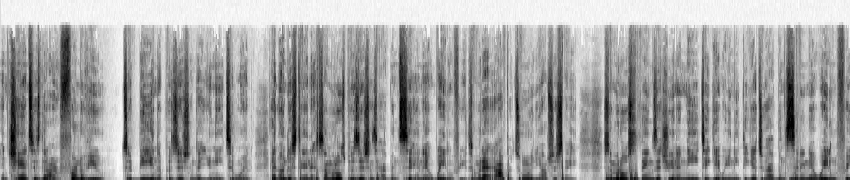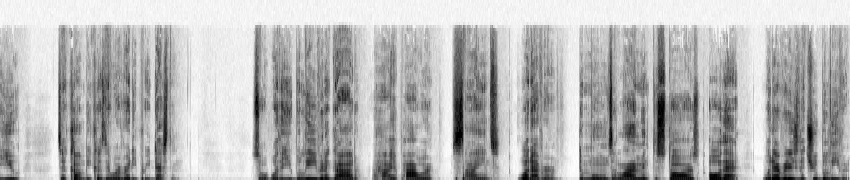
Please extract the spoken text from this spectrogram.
and chances that are in front of you to be in the position that you need to win and understand that some of those positions have been sitting there waiting for you. Some of that opportunity, I should say, some of those things that you're going to need to get where you need to get to have been sitting there waiting for you to come because they were already predestined. So whether you believe in a God, a higher power, science, whatever, the moon's alignment, the stars, all that, whatever it is that you believe in,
